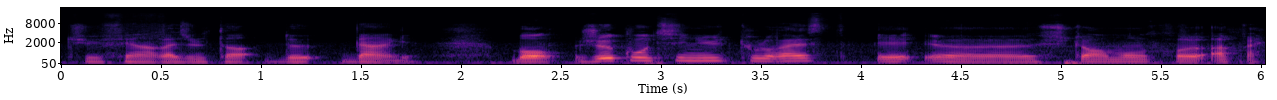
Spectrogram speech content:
tu fais un résultat de dingue. Bon, je continue tout le reste et euh, je te remontre euh, après.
